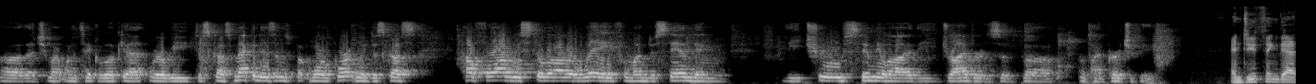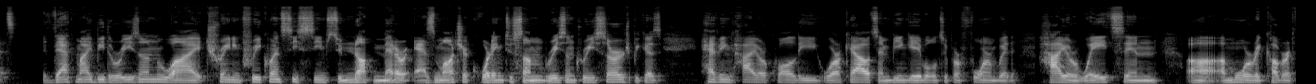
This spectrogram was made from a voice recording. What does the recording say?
uh, that you might want to take a look at, where we discuss mechanisms, but more importantly, discuss how far we still are away from understanding the true stimuli, the drivers of, uh, of hypertrophy. And do you think that that might be the reason why training frequency seems to not matter as much according to some recent research? Because having higher quality workouts and being able to perform with higher weights in uh, a more recovered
